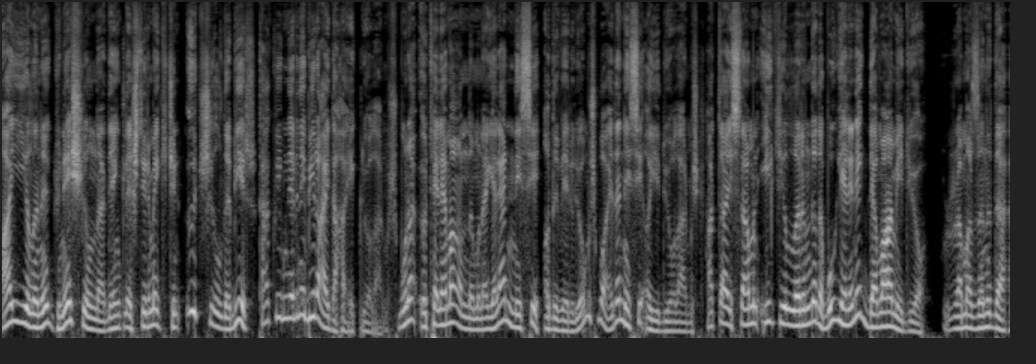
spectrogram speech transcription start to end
Ay yılını güneş yılına denkleştirmek için 3 yılda bir takvimlerine bir ay daha ekliyorlarmış. Buna öteleme anlamına gelen Nesi adı veriliyormuş. Bu ayda Nesi ayı diyorlarmış. Hatta İslam'ın ilk yıllarında da bu gelenek devam ediyor. Ramazan'ı da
